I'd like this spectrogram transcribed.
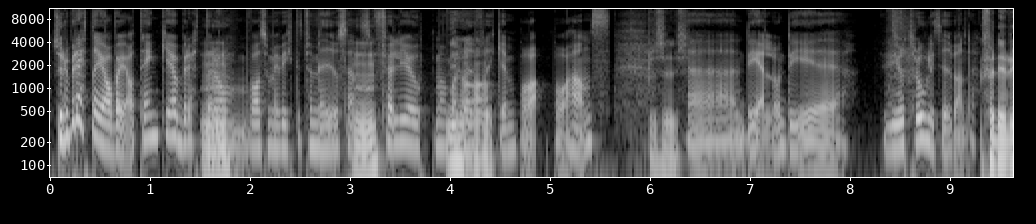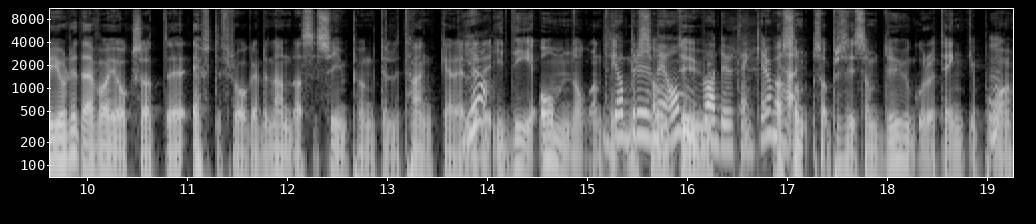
Så då berättar jag vad jag tänker, jag berättar Mm. om vad som är viktigt för mig och sen Mm. så följer jag upp med att vara Ja. nyfiken på, på hans Precis. eh, del och det, det är otroligt givande. För det du gjorde där var ju också att eh, efterfråga den andras synpunkt eller tankar eller Ja. idé om någonting. Jag bryr som mig om du, vad du tänker om ja, det här. som, som, precis som du går och tänker på.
